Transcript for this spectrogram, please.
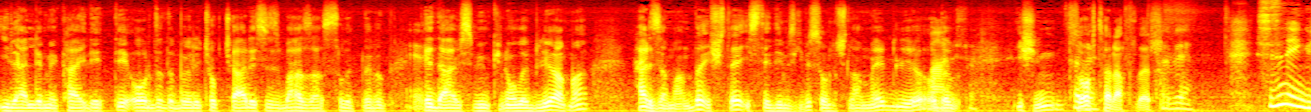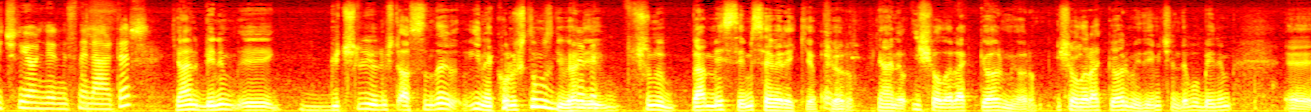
ilerleme kaydetti. Orada da böyle çok çaresiz bazı hastalıkların Evet. tedavisi mümkün olabiliyor ama her zaman da işte istediğimiz gibi sonuçlanmayabiliyor. O da Maalesef. işin Tabii. zor tarafları. Tabii. Sizin en güçlü yönleriniz nelerdir? Yani benim e, güçlü yönüm işte aslında yine konuştuğumuz gibi hani Tabii. şunu ben mesleğimi severek yapıyorum. Yani iş olarak görmüyorum. İş olarak görmediğim için de bu benim e,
